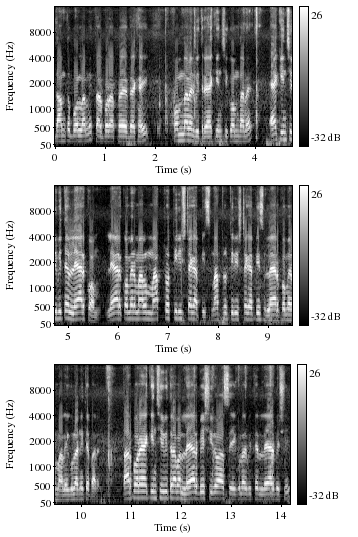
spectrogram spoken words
দাম- তো বললামই, তারপর আপনার দেখাই। কম দামের ভিতরে, এক ইঞ্চি কম দামের। এক ইঞ্চির ভিতরে লেয়ার কম। লেয়ার কমের মাল মাত্র তিরিশ টাকা পিস মাত্র তিরিশ টাকা পিস লেয়ার কমের মাল, এগুলা নিতে পারেন। তারপরে এক ইঞ্চির ভিতরে আবার লেয়ার বেশিরও আছে, এগুলার ভিতরে লেয়ার বেশি।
